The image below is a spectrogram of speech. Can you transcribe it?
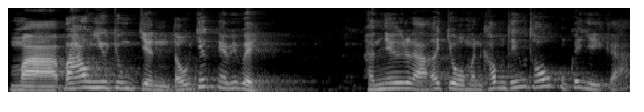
mà bao nhiêu chương trình tổ chức nghe quý vị? Hình như là ở chùa mình không thiếu thốn một cái gì cả.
